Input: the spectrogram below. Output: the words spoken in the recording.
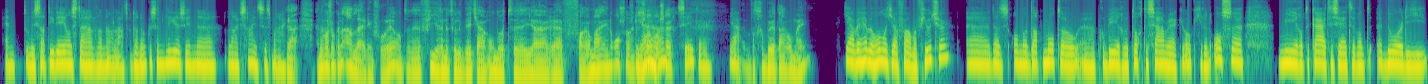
En toen is dat idee ontstaan van, nou laten we dan ook eens een leaders in uh, life sciences maken. Ja, en er was ook een aanleiding voor, hè? want we vieren natuurlijk dit jaar 100 jaar pharma in Os, als ik het zo mag zeggen. zeker. Ja. Wat gebeurt daar omheen? Ja, we hebben 100 jaar Pharma Future. Uh, dat is onder dat motto uh, proberen we toch de samenwerking ook hier in Ossen meer op de kaart te zetten. Want door die,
